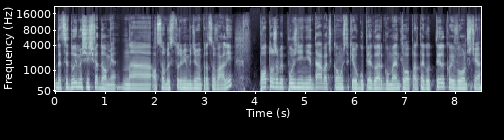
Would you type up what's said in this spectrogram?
decydujmy się świadomie na osoby, z którymi będziemy pracowali, po to, żeby później nie dawać komuś takiego głupiego argumentu opartego tylko i wyłącznie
